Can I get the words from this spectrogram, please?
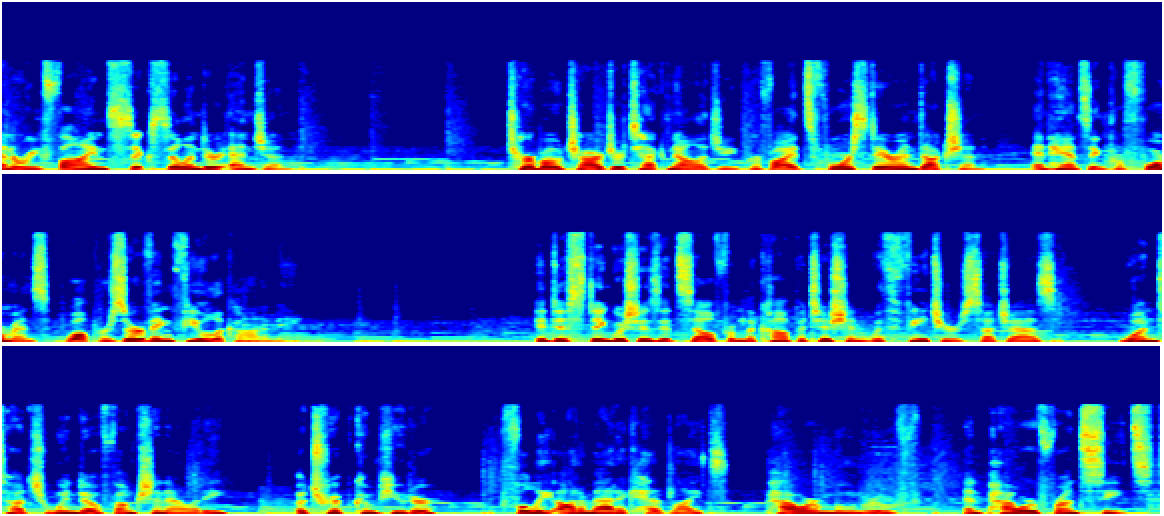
and a refined six-cylinder engine. Turbocharger technology provides forced air induction, enhancing performance while preserving fuel economy. It distinguishes itself from the competition with features such as one-touch window functionality, a trip computer, fully automatic headlights, power moonroof, and power front seats.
